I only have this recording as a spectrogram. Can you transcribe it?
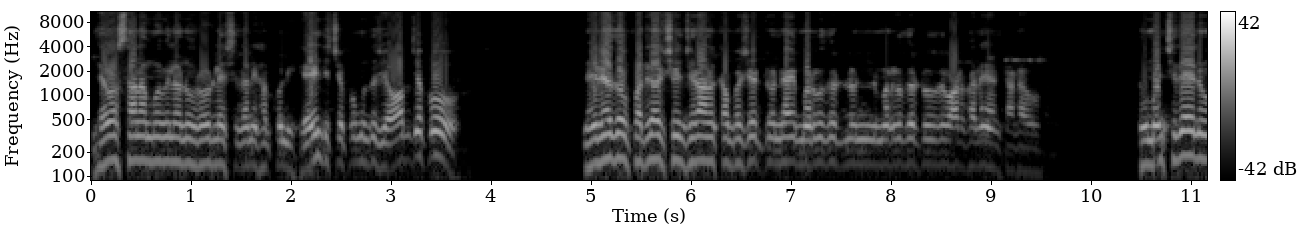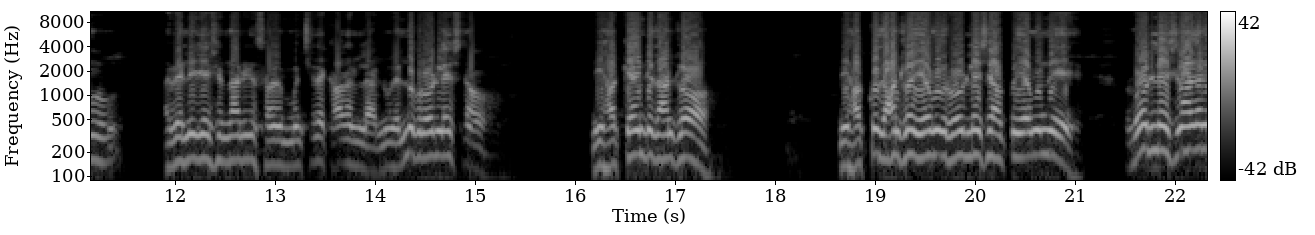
దేవస్థానం భూమిలో నువ్వు రోడ్లు వేసేదానికి హక్కు నీకేంటి? చెప్పు ముందు జవాబు చెప్పు. నేనేదో పరిరక్షించినాను కంప చెట్లు ఉన్నాయి మరుగుదొడ్లు మరుగుదొడ్లు వాడతానే అంటున్నావు. నువ్వు మంచిదే నువ్వు అవన్నీ చేసిన దానికి మంచిదే కాదనిలే. నువ్వు ఎందుకు రోడ్లు వేసినావు? నీ హక్కు ఏంటి దాంట్లో? నీ హక్కు దాంట్లో ఏముంది? రోడ్లు వేసే హక్కు ఏముంది? రోడ్లు వేసినా కానీ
